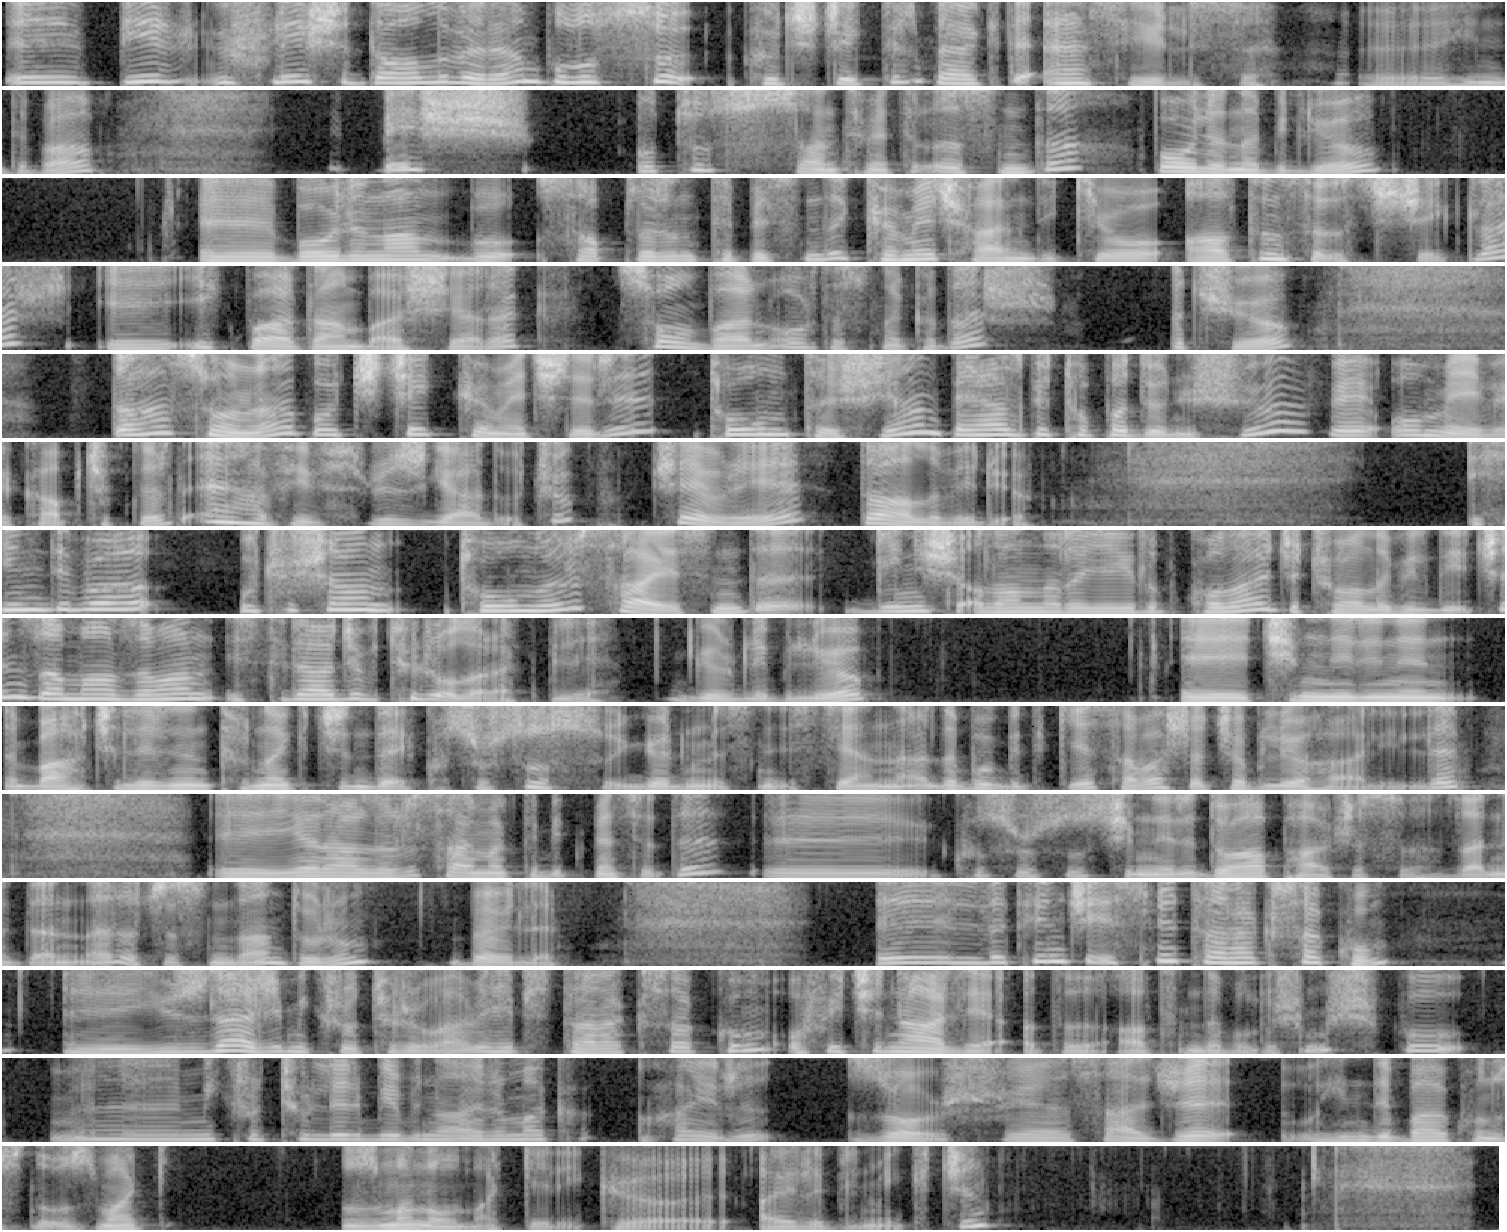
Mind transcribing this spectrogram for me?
Ee, bir üfleyişi dağılı veren bulutsu kır çiçeklerin belki de en sihirlisi e, hindiba. 5-30 santimetre arasında boylanabiliyor. E, boylanan bu sapların tepesinde kömeç halindeki o altın sarısı çiçekler e, ilkbahardan başlayarak sonbaharın ortasına kadar açıyor. Daha sonra bu çiçek kömeçleri tohum taşıyan beyaz bir topa dönüşüyor ve o meyve kapçıkları da en hafif rüzgarda uçup çevreye dağılıveriyor. Hindiba uçuşan tohumları sayesinde geniş alanlara yayılıp kolayca çoğalabildiği için zaman zaman istilacı bir tür olarak bile görülebiliyor. E, çimlerinin, bahçelerinin tırnak içinde kusursuz görünmesini isteyenler de bu bitkiye savaş açabiliyor haliyle e, yararları saymakta bitmese de e, kusursuz çimleri doğa parçası zannedenler açısından durum böyle. E, Latince ismi Taraxacum. E, yüzlerce mikro türü var ve hepsi Taraxacum officinale adı altında buluşmuş. Bu e, mikro türleri birbirine ayırmak hayır zor. Yani sadece hindiba konusunda uzman, uzman olmak gerekiyor ayırabilmek için.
